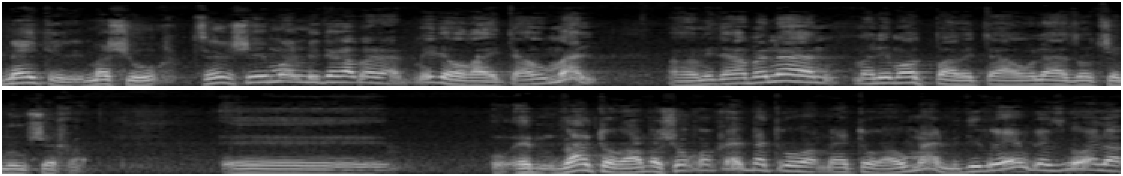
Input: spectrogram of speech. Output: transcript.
מי טבעי, משוך, צריך שימון מדרבנן. מדאורייתא הוא מל. אבל מדרבנן מעלים עוד פעם את העורלה הזאת שנמשכה. אה, דבר תורה משוך אוכל בתרומה, מהתורה ומן, מדבריהם גזרו עליו,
